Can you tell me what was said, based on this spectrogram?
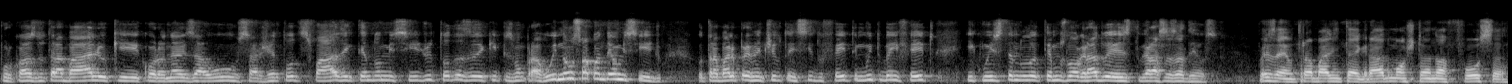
por causa do trabalho que Coronel Isaú, Sargento, todos fazem, tendo homicídio, todas as equipes vão para a rua, e não só quando tem homicídio. O trabalho preventivo tem sido feito e muito bem feito, e com isso temos logrado êxito, graças a Deus. Pois é, um trabalho integrado mostrando a força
